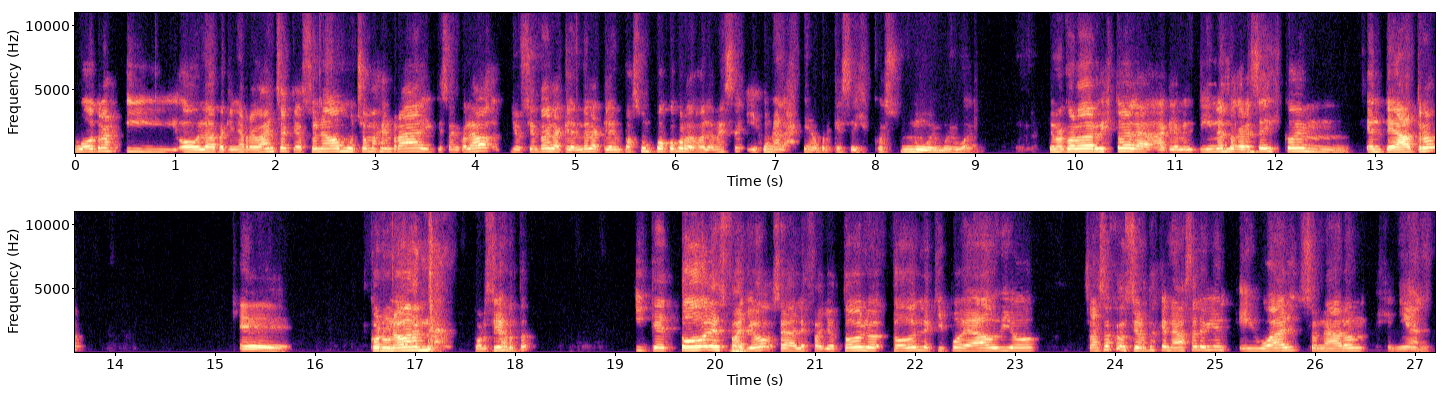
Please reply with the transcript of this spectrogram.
u otras, y, o La Pequeña Revancha, que ha sonado mucho más en radio y que se han colado. Yo siento que la Clem de la Clem pasó un poco por debajo de la mesa y es una lástima porque ese disco es muy, muy bueno. Yo me acuerdo de haber visto a, la, a Clementina tocar ese disco en, en teatro eh, con una banda, por cierto, y que todo les falló, o sea, les falló todo, todo el equipo de audio, o sea, esos conciertos que nada sale bien, igual sonaron genial.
